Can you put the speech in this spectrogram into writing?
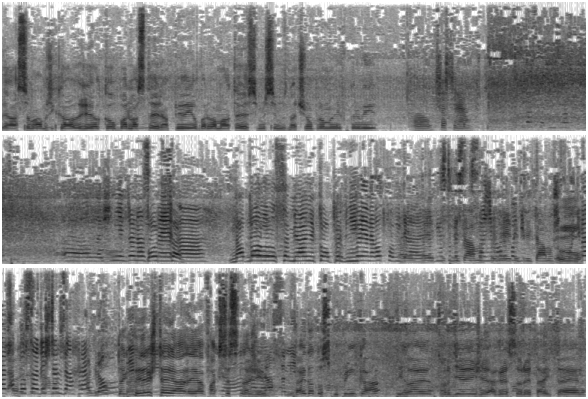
Já jsem vám říkal, že jako oba dva jste napili, oba dva máte, si myslím, značnou promluvy v krvi. No, přesně. Leží někdo na Pojď zemi a Napálil jsem já někoho první. neodpovídá. Tak jestli byste se na něj mohli podívat kámoši. podívat a poslat, když tam záchranku. Tak vydržte, já, já fakt se snažím. Tady tato skupinka, tyhle tvrdí, že agresor je tady ten,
